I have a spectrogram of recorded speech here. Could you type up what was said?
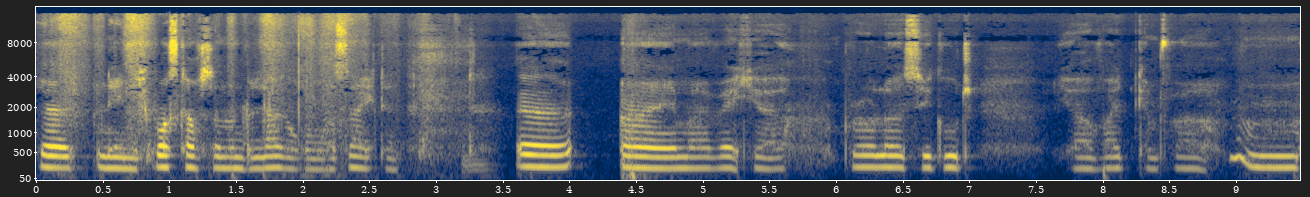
Ja, nee, nicht Bosskampf, sondern Belagerung. Was sage ich denn? Äh, einmal welcher Brawler ist hier gut? Ja, Weitkämpfer. Hm,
